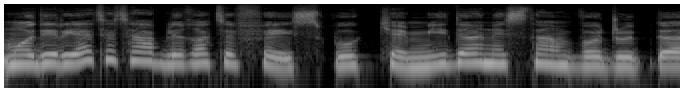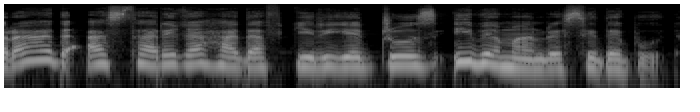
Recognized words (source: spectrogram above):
مدیریت تبلیغات فیسبوک که می‌دانستم وجود دارد از طریق هدفگیری جزئی به من رسیده بود.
